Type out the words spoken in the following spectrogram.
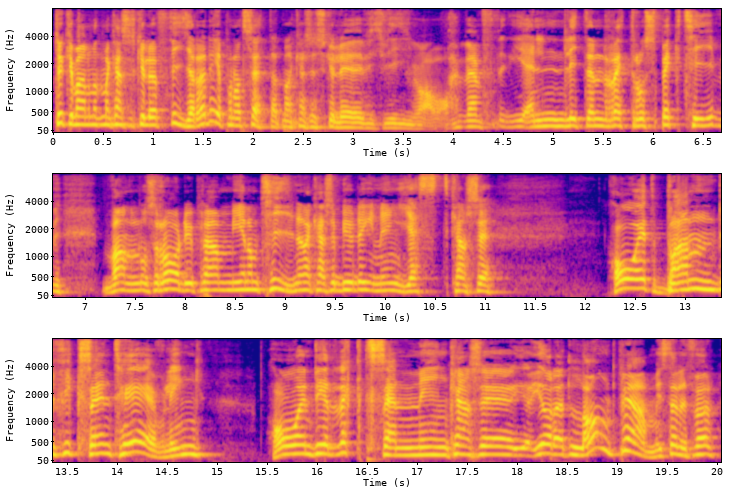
Tycker man att man kanske skulle fira det på något sätt? Att man kanske skulle... Ja, en liten retrospektiv. Wannlås radioprogram genom tiderna. Kanske bjuda in en gäst. Kanske ha ett band, fixa en tävling. Ha en direktsändning. Kanske göra ett långt program istället för,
